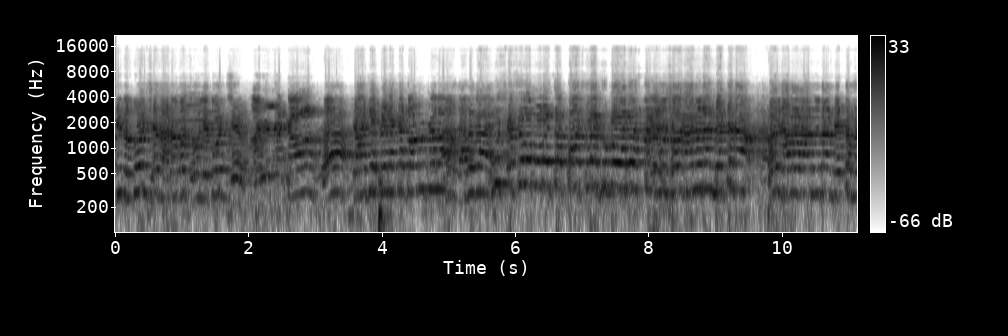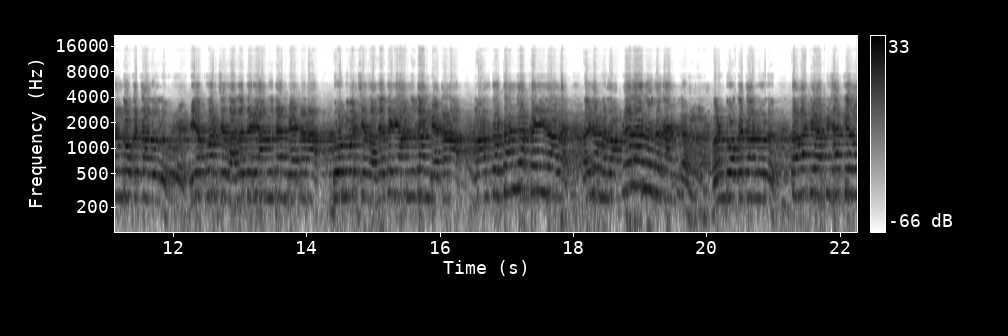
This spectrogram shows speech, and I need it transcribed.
तिथं दोनशे झाडं बसवले दोनशे. अरे? गाजे पेला का दारू पेला हा, झालं काय? ऊस कशाला मोडायचा? पाच लाख रुपये वारे असते ऊसाला अनुदान भेटतं का? होय झाडाला अनुदान भेटतं म्हणून डोकं चालवलं. एक वर्ष झालं तरी अनुदान भेटना. दोन वर्ष झालं तरी अनुदान भेटना. माल तर चांगला काही झालाय. अरे म्हणलं आपल्याला अनुदान काय म्हणून डोकं चालवलं. तलाठी ऑफिसात गेलो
